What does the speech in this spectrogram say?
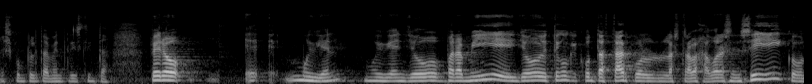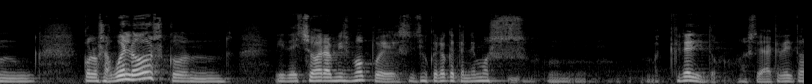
es completamente distinta. Pero eh, eh, muy bien, muy bien. Yo, para mí, yo tengo que contactar con las trabajadoras en sí, con, con los abuelos, con, y de hecho ahora mismo, pues yo creo que tenemos mm, crédito. O sea, crédito,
